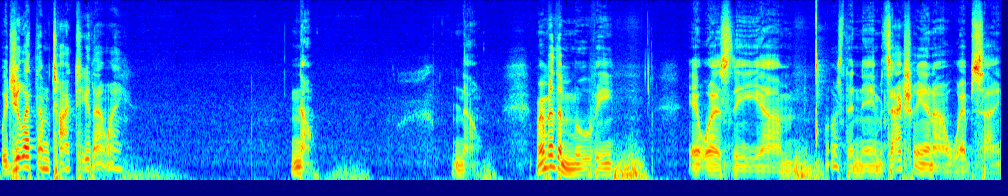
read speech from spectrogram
Would you let them talk to you that way? No. No. Remember the movie? It was the um, what was the name? It's actually in our website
